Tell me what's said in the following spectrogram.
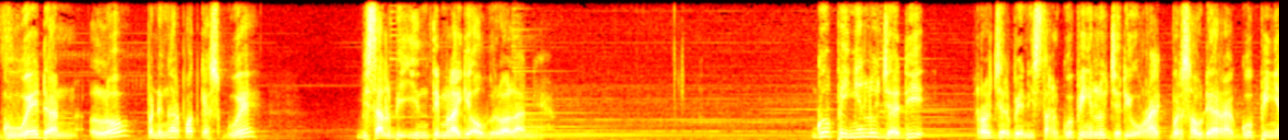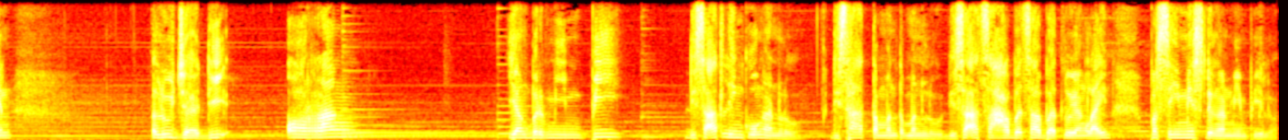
gue dan lo pendengar podcast gue bisa lebih intim lagi obrolannya. Gue pingin lu jadi Roger Bannister gue pingin lu jadi Uraik bersaudara gue pingin lu jadi orang yang bermimpi di saat lingkungan lu di saat teman-teman lu di saat sahabat-sahabat lu yang lain pesimis dengan mimpi lu.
